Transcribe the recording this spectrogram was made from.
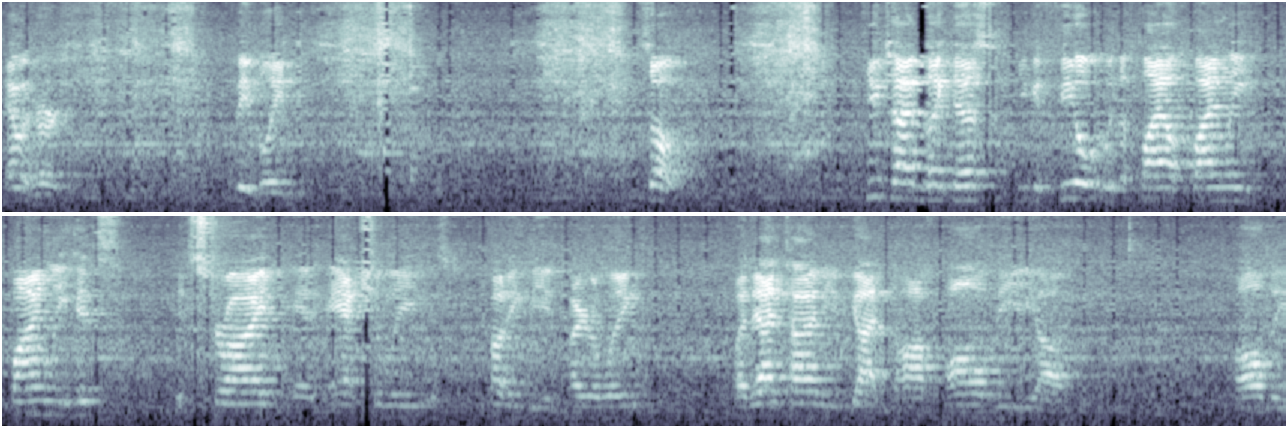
that would hurt. I'd be bleeding. So, a few times like this, you can feel when the file finally finally hits its stride and actually is cutting the entire length. By that time, you've gotten off all the uh, all the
